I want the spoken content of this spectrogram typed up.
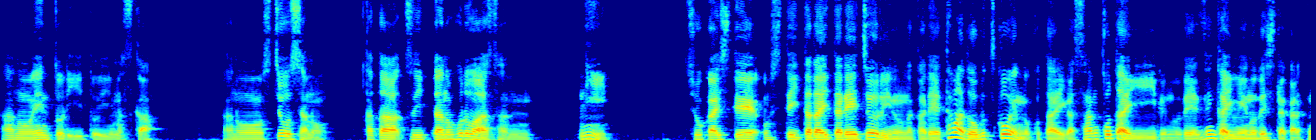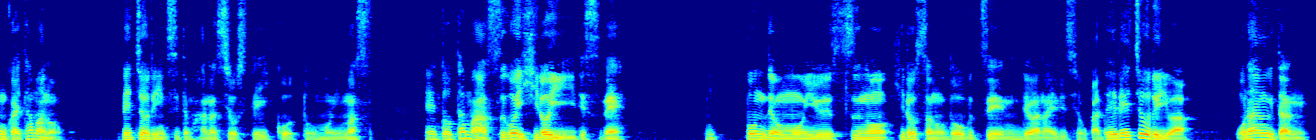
あの、エントリーといいますか、あの、視聴者の方、ツイッターのフォロワーさんに、紹介して押していただいた霊長類の中で、多摩動物公園の個体が3個体いるので、前回上野でしたから、今回多摩の霊長類についても話をしていこうと思います。えっ、と、多摩すごい広いですね。日本でももう有数の広さの動物園ではないでしょうか。で、霊長類は、オランウータン、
